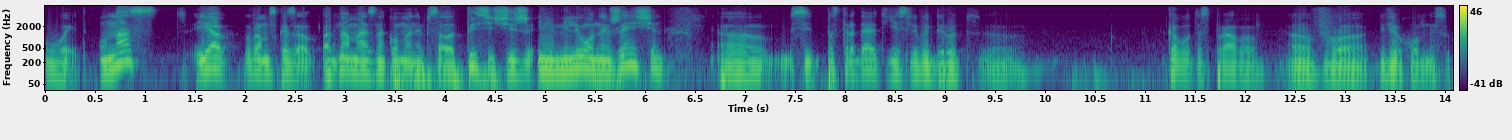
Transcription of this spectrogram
Wade. У нас я вам сказал, одна моя знакомая написала, тысячи или миллионы женщин э, пострадают, если выберут э, кого-то справа э, в Верховный суд.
